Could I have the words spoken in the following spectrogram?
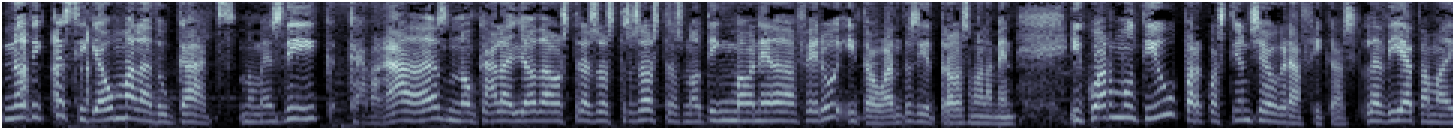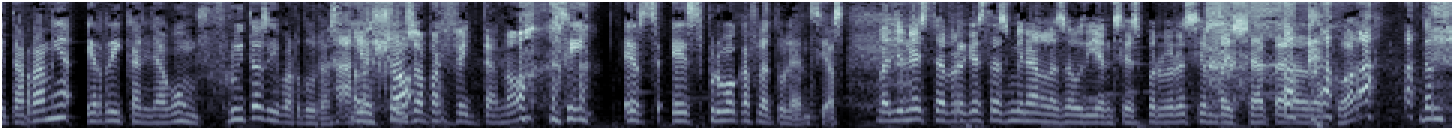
No dic que sigueu maleducats, només dic que a vegades no cal allò de ostres, ostres, ostres, no tinc manera de fer-ho i t'aguantes i et trobes malament. I quart motiu, per qüestions geogràfiques. La dieta mediterrània és rica en llegums, fruites i verdures. Ah, I això, perfecta, no? sí, és, és, provoca flatulències. Ballonesta, per què estàs mirant les audiències? Per veure si han baixat ara de cop? Doncs,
